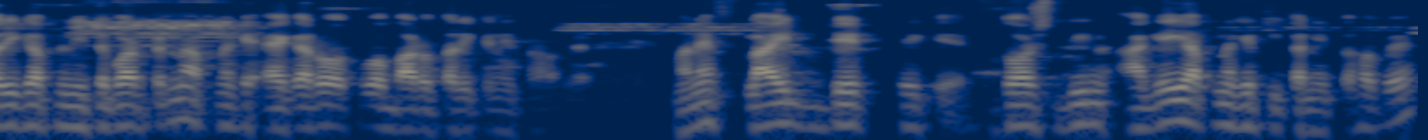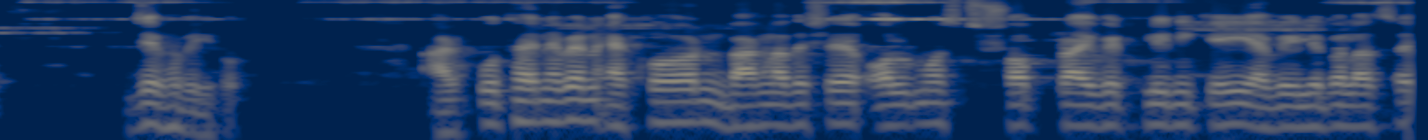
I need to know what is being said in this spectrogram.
তারিখে আপনি নিতে পারবেন না, আপনাকে এগারো অথবা বারো তারিখে নিতে হবে। মানে ফ্লাইট ডেট থেকে দশ দিন আগেই আপনাকে টিকা নিতে হবে, যেভাবেই হোক। আর কোথায় নেবেন? এখন বাংলাদেশে অলমোস্ট সব প্রাইভেট ক্লিনিকেই অ্যাভেলেবেল আছে।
